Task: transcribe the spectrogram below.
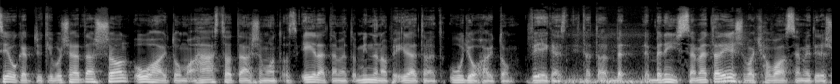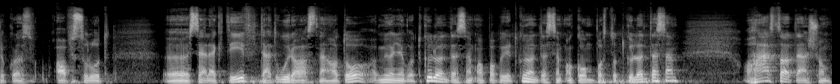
CO2 kibocsátással óhajtom a háztartásomat, az életemet, a mindennapi életemet úgy óhajtom végezni. Tehát ebben ebbe nincs szemetelés, vagy ha van szemetelés, akkor az abszolút ö, szelektív, tehát újra használható. A műanyagot külön teszem, a papírt külön teszem, a komposztot külön teszem. A háztartásom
